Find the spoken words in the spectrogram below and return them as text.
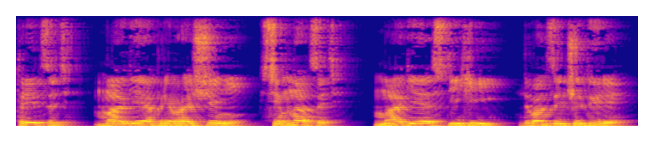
30, магия превращений. 17, магия стихий. 24,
